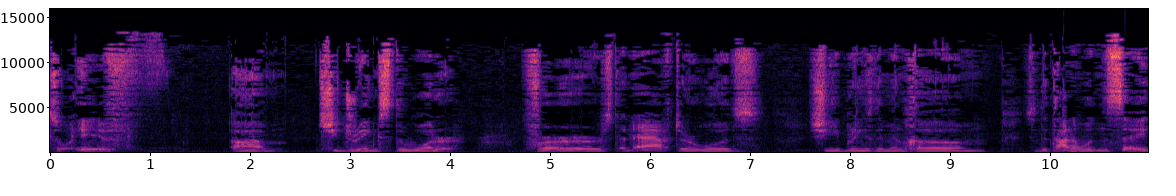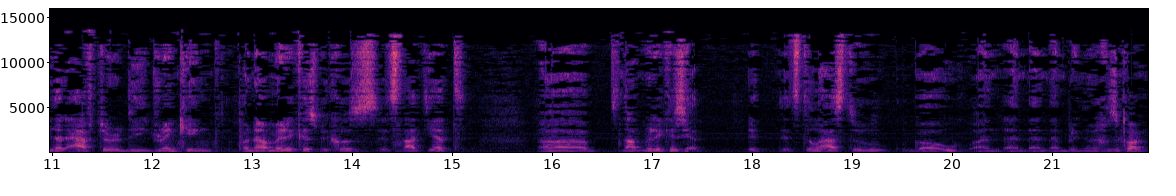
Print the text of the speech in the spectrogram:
so if um, she drinks the water first and afterwards she brings the mincha. So the Tana wouldn't say that after the drinking panel merikas because it's not yet, uh, it's not merikas yet. It, it still has to go and, and, and, and bring the mincha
